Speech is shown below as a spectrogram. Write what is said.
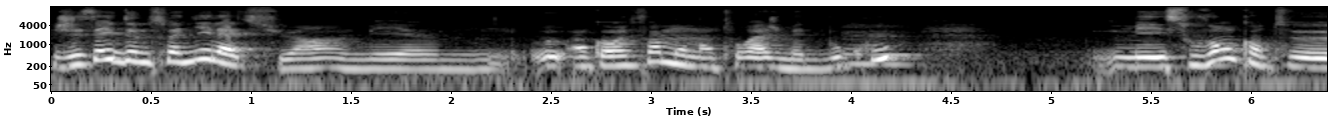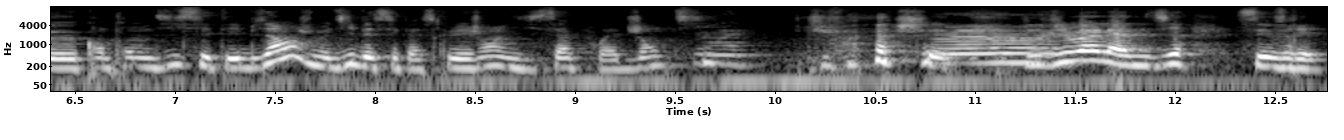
j'essaye de me soigner là-dessus. Hein, mais encore une fois, mon entourage m'aide beaucoup. Mm. Mais souvent, quand, quand on me dit c'était bien, je me dis bah, c'est parce que les gens ils disent ça pour être gentils. Tu vois, j'ai du mal à me dire, c'est vrai.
